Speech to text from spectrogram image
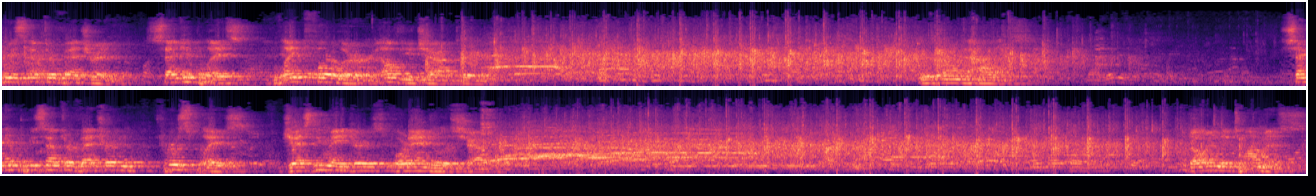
preceptor veteran, second place, Blake Fuller, Bellevue chapter. We're going to Alex. Second preceptor veteran, first place, Jesse Majors, Port Angeles chapter. Going to Thomas,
